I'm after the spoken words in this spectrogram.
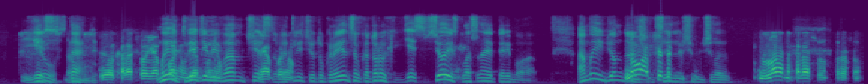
Есть, да. Все, хорошо, я Мы понял, ответили вам честно, в отличие от украинцев, у которых есть все и сплошная перемога. А мы идем ну, дальше ну, к следующему человеку. Ладно, хорошо, хорошо.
